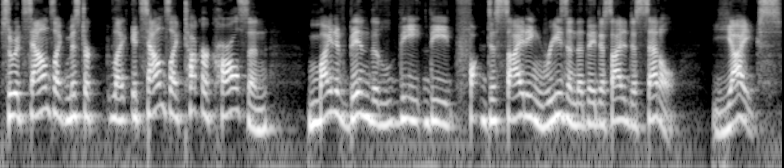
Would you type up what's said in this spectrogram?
So it sounds like Mr. like it sounds like Tucker Carlson might have been the the the deciding reason that they decided to settle. Yikes.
